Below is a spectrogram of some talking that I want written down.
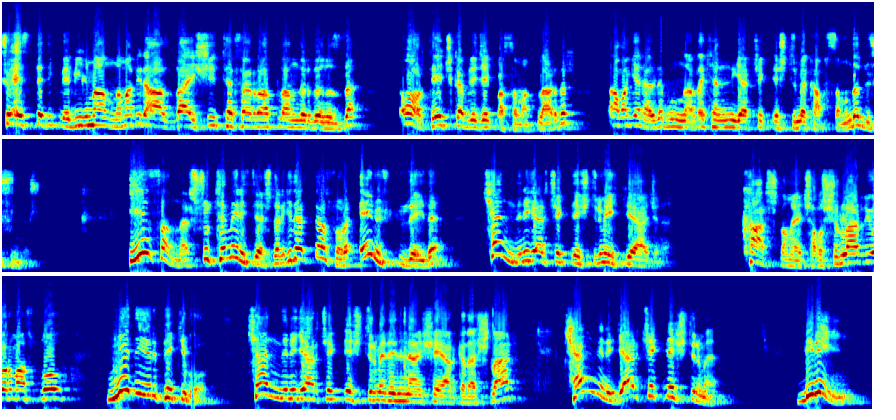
Şu estetik ve bilme anlama biraz daha işi teferruatlandırdığınızda ortaya çıkabilecek basamaklardır. Ama genelde bunlar da kendini gerçekleştirme kapsamında düşünülür. İnsanlar şu temel ihtiyaçları giderdikten sonra en üst düzeyde kendini gerçekleştirme ihtiyacını karşılamaya çalışırlar diyor Maslow. Nedir peki bu? Kendini gerçekleştirme denilen şey arkadaşlar, kendini gerçekleştirme bireyin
